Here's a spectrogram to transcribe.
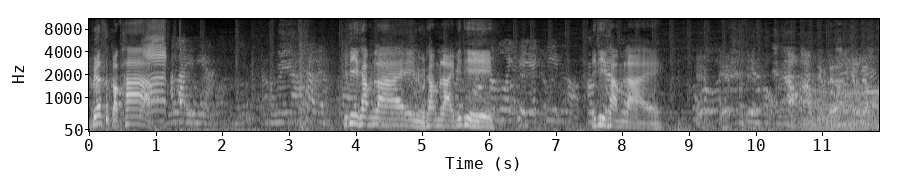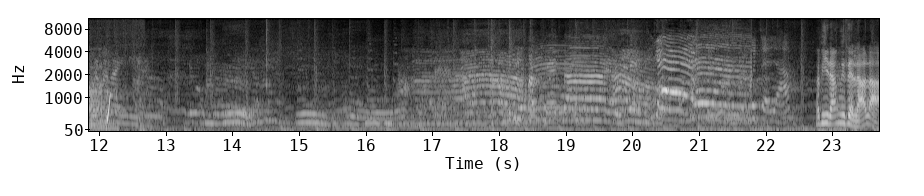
เพื่อสุขภาพ อะไรเนี่ยทำไงอะพิธีทำลายหนูทำลายพิธี ขโมยเค้กกินเหรอพิธีทำลาย เอาเอาเดี๋ยวเลิกเดี๋ยวเลิก พระพี่ล้างมือเสร็จแล้วเหรอ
